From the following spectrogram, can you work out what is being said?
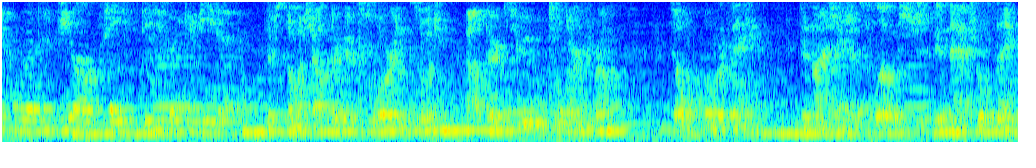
Like exactly like peppermint, and inside would be all tasty so you can eat it. there's so much out there to explore and so much out there to, to learn from. Don't overthink it. Design should just flow. It should just be a natural thing.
